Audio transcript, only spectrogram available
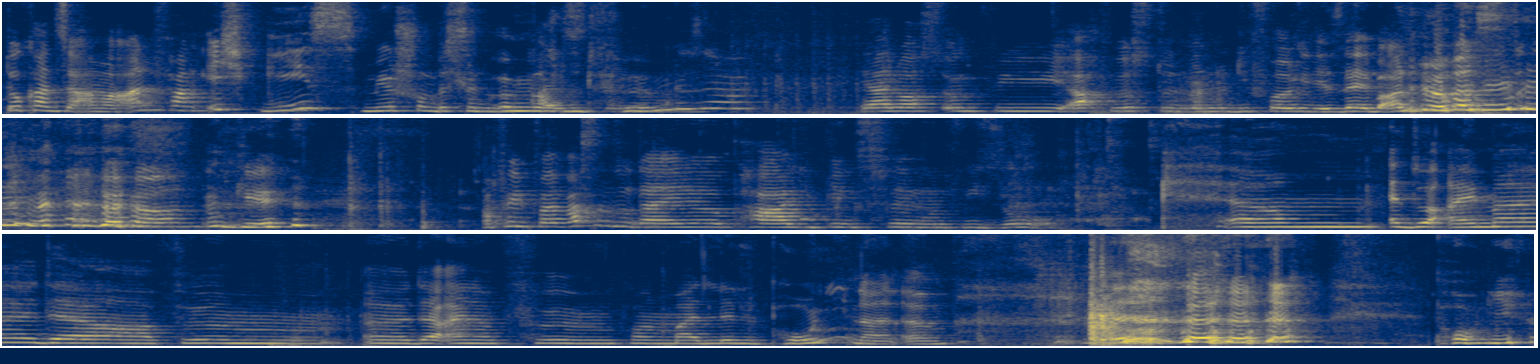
du kannst ja einmal anfangen. Ich gieß mir schon ein bisschen Irgendwas mit. Film gesagt? Ja, du hast irgendwie, ach, wirst du, wenn du die Folge dir selber anhörst. Okay. Auf jeden Fall, was sind so deine paar Lieblingsfilme und wieso? Ähm, also einmal der Film, äh, der eine Film von My Little Pony, nein, ähm, Pony.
